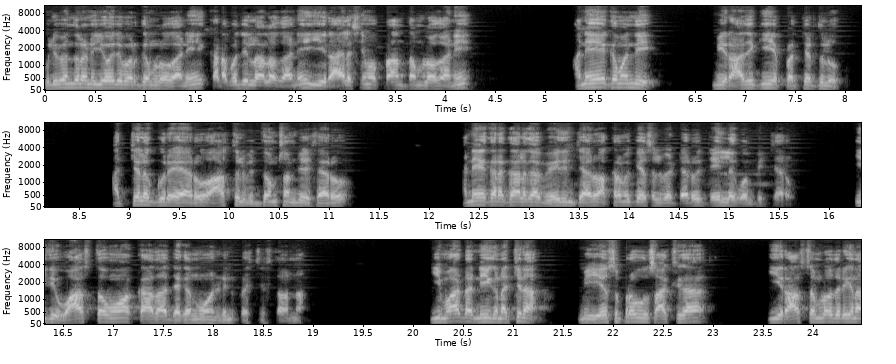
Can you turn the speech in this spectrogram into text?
పులివెందుల నియోజకవర్గంలో కానీ కడప జిల్లాలో కానీ ఈ రాయలసీమ ప్రాంతంలో కానీ అనేక మంది మీ రాజకీయ ప్రత్యర్థులు హత్యలకు గురయ్యారు ఆస్తులు విధ్వంసం చేశారు అనేక రకాలుగా వేధించారు అక్రమ కేసులు పెట్టారు జైల్లోకి పంపించారు. ఇది వాస్తవమా కాదా జగన్మోహన్ రెడ్డిని ప్రశ్నిస్తా ఉన్నా. ఈ మాట నీకు నచ్చిన మీ యేసుప్రభు సాక్షిగా ఈ రాష్ట్రంలో జరిగిన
